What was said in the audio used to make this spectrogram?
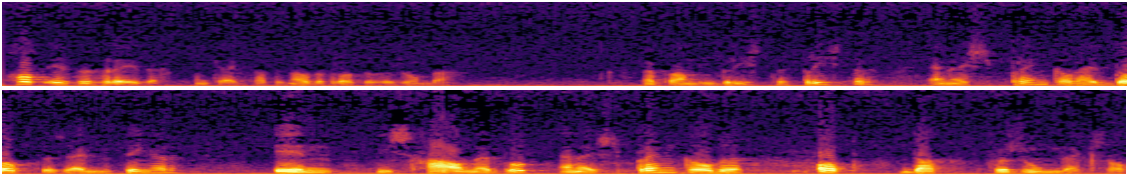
God is bevredigd. En kijk, dat is nou de grote zondag. Dan kwam die priester, priester en hij sprenkelde, hij doopte zijn vinger in die schaal met bloed en hij sprenkelde op dat verzoendeksel.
